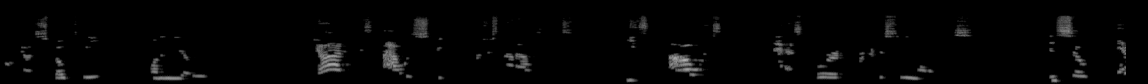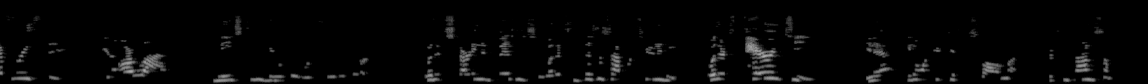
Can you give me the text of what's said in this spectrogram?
God spoke to me, one and the other. God is always speaking, but just not always. He's always has a word for every single one of us. And so everything in our life needs to the word through the Lord. Whether it's starting a business, whether it's a business opportunity, whether it's parenting, you know, you don't want your kids to swallow money. There's some something.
